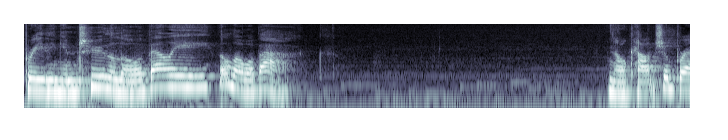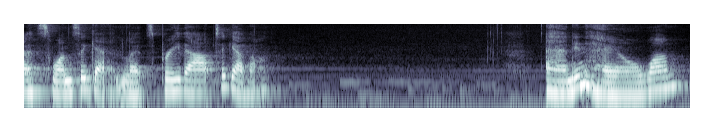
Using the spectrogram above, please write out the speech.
Breathing into the lower belly, the lower back. Now count your breaths once again. Let's breathe out together. And inhale one,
